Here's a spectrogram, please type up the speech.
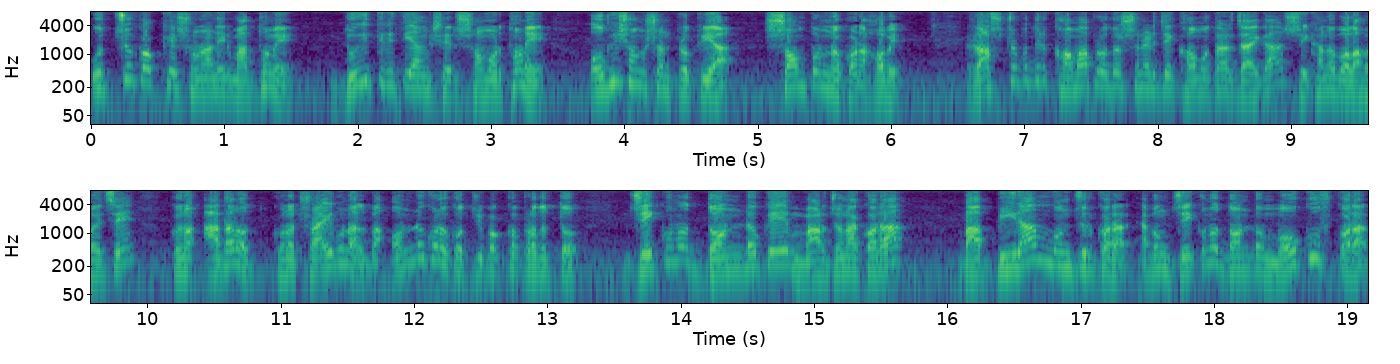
উচ্চকক্ষে শুনানির মাধ্যমে দুই তৃতীয়াংশের সমর্থনে অভিশংসন প্রক্রিয়া সম্পন্ন করা হবে। রাষ্ট্রপতির ক্ষমা প্রদর্শনের যে ক্ষমতার জায়গা সেখানে বলা হয়েছে কোনো আদালত, কোনো ট্রাইব্যুনাল বা অন্য কোনো কর্তৃপক্ষ প্রদত্ত যে কোনো দণ্ডকে মার্জনা করা বা বিরাম মঞ্জুর করার এবং যে কোনো দণ্ড মৌকুফ করার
